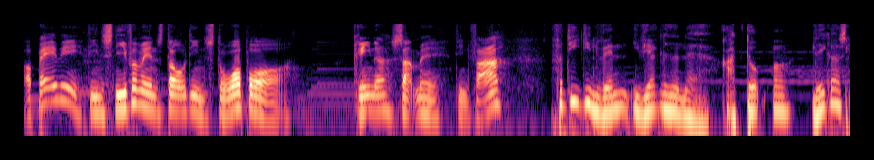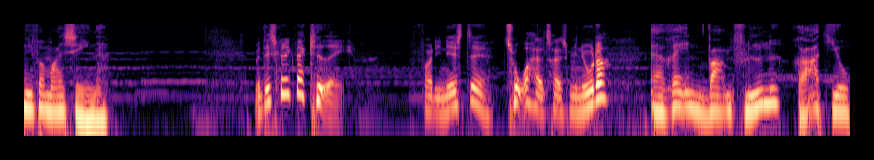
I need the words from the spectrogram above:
og bagved din snifferven står din storebror og griner sammen med din far. Fordi din ven i virkeligheden er ret dum og ligger og sniffer mig senere. Men det skal du ikke være ked af. For de næste 52 minutter er ren, varm, flydende radio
